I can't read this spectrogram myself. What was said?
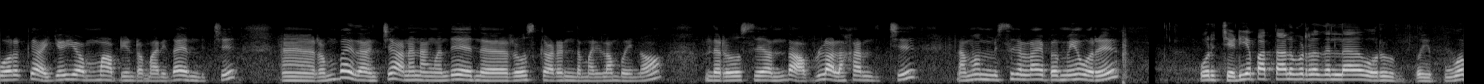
போகிறதுக்கு ஐயையோ அம்மா அப்படின்ற மாதிரி தான் இருந்துச்சு. ரொம்ப இதாக இருந்துச்சு. ஆனால் நாங்கள் வந்து இந்த ரோஸ் கார்டன் இந்த மாதிரிலாம் போயிருந்தோம். இந்த ரோஸு அந்த அவ்வளோ அழகாக இருந்துச்சு. நம்ம மிஸ்ஸுகள்லாம் எப்போவுமே ஒரு ஒரு செடியை பார்த்தாலும் விடுறதில்ல ஒரு பூவை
